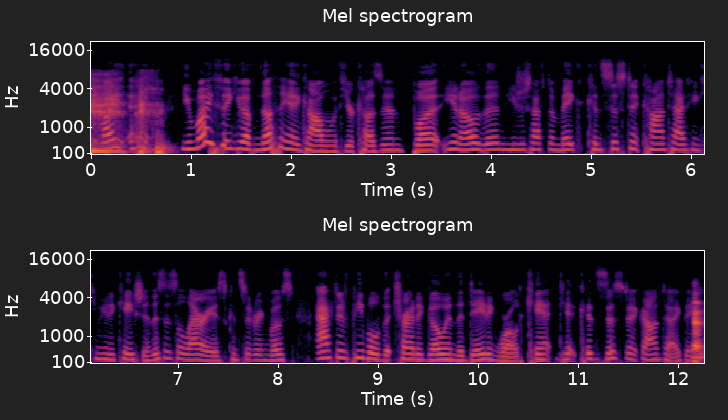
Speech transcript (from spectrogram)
you might you might think you have nothing in common with your cousin, but you know, then you just have to make consistent contact and communication. This is hilarious considering most active people that try to go in the dating world can't get consistent contact and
